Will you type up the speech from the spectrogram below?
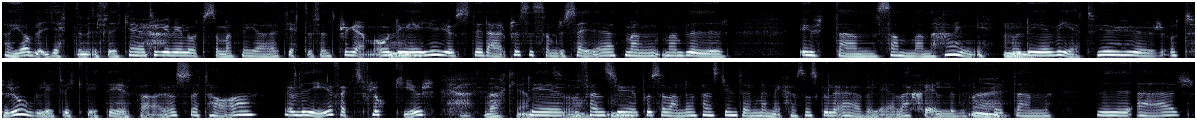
Ja, jag blir jättenyfiken. Jag tycker det låter som att ni gör ett jättefint program. Och mm. det är ju just det där, precis som du säger, att man, man blir utan sammanhang. Mm. Och det vet vi ju hur otroligt viktigt det är för oss att ha vi är ju faktiskt flockdjur. verkligen. Det så, fanns ju, mm. På savannen fanns det ju inte en människa som skulle överleva själv. Nej. Utan vi är,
